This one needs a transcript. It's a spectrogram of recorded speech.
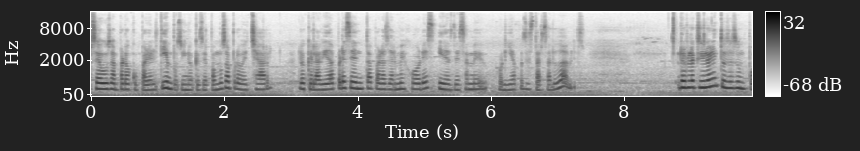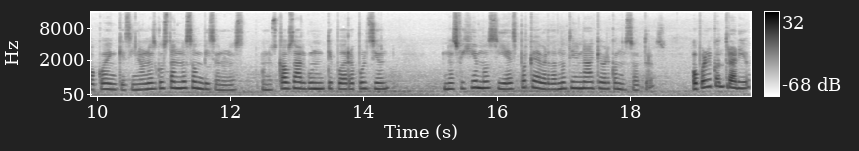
se usan para ocupar el tiempo, sino que sepamos aprovechar lo que la vida presenta para ser mejores y desde esa mejoría pues estar saludables. Reflexionar entonces un poco en que si no nos gustan los zombies o, no nos, o nos causa algún tipo de repulsión, nos fijemos si es porque de verdad no tiene nada que ver con nosotros o por el contrario,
